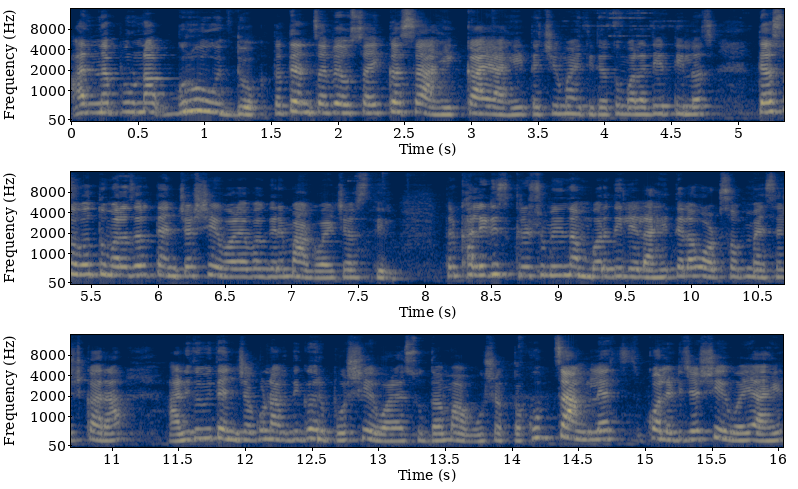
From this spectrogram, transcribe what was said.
अन्नपूर्णा गृह उद्योग. तर त्यांचा व्यवसाय कसा आहे काय आहे त्याची माहिती त्या तुम्हाला देतीलच. त्यासोबत तुम्हाला जर त्यांच्या शेवाळ्या वगैरे मागवायच्या असतील तर खाली डिस्क्रिप्शनमध्ये नंबर दिलेला आहे त्याला व्हॉट्सअप मेसेज करा. आणि तुम्ही त्यांच्याकडून अगदी घरपोच शेवळ्या सुद्धा मागवू शकता. खूप चांगल्याच क्वालिटीच्या शेवया आहेत.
